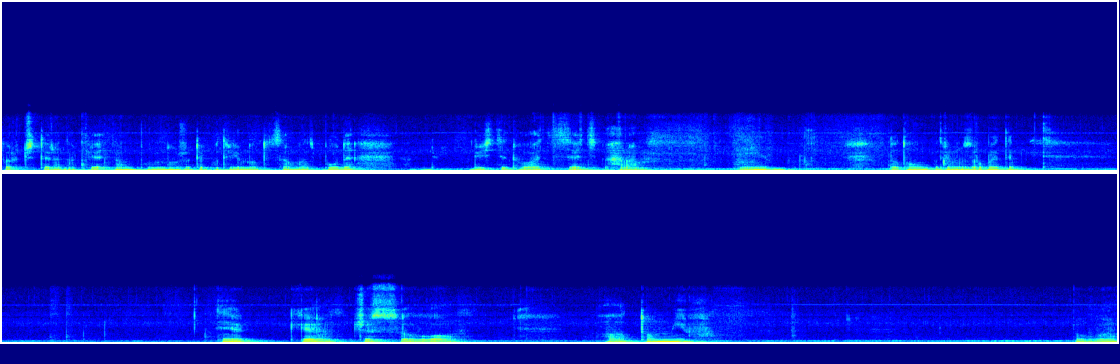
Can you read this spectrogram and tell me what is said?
44 на 5 нам помножити потрібно. То це у нас буде 220 грам. І до того потрібно зробити яке число атомів в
